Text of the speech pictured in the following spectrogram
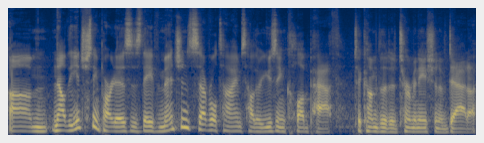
Um, now the interesting part is is they've mentioned several times how they're using ClubPath to come to the determination of data.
